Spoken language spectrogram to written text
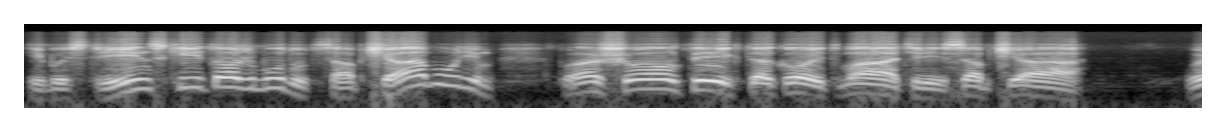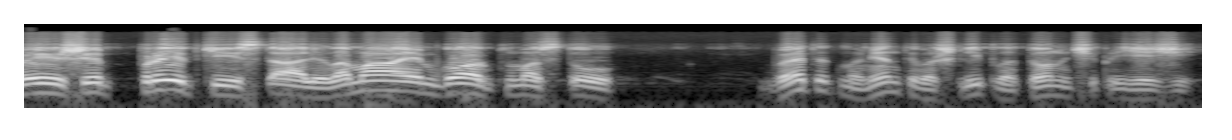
И быстринские тоже будут, сообща будем. Пошел ты к такой-то матери, сообща. Выше прыткие стали, ломаем горб на мосту. В этот момент и вошли Платоныч и приезжий.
